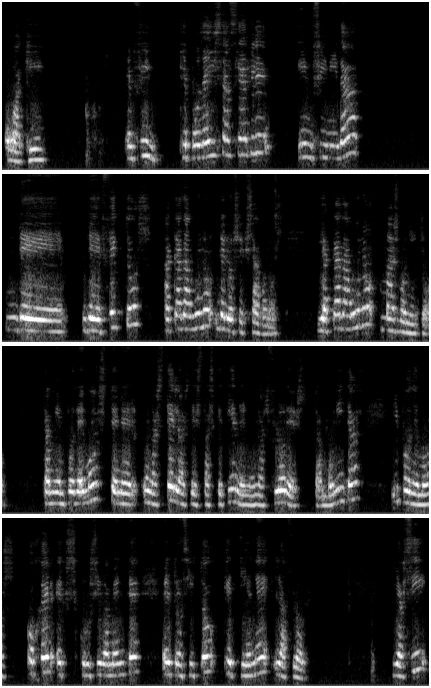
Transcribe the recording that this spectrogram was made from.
o aquí. En fin, que podéis hacerle infinidad de, efectos a cada uno de los hexágonos y a cada uno más bonito. También podemos tener unas telas de estas que tienen unas flores tan bonitas y podemos coger exclusivamente el trocito que tiene la flor. Y así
